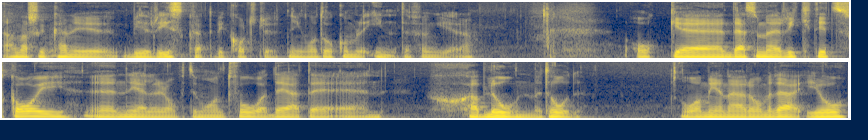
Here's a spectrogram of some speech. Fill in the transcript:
Annars kan det ju bli risk för att det blir kortslutning och då kommer det inte fungera. Och det som är riktigt skoj när det gäller Optimal 2, det är att det är en schablonmetod. Och vad menar jag då med det? Jo,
